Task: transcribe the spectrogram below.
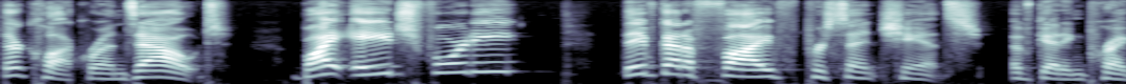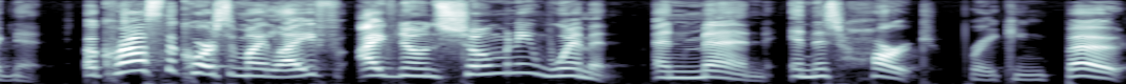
Their clock runs out. By age 40, they've got a 5% chance of getting pregnant. Across the course of my life, I've known so many women and men in this heartbreaking boat.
